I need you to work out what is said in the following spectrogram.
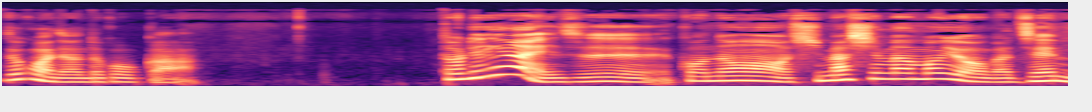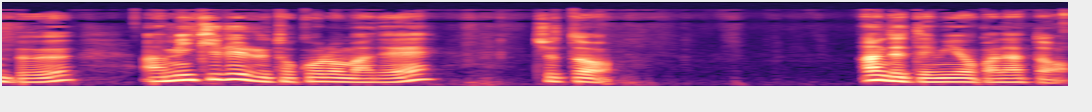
どこまで編んどこうか。とりあえず、このしましま模様が全部編み切れるところまでちょっと編んでてみようかなと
